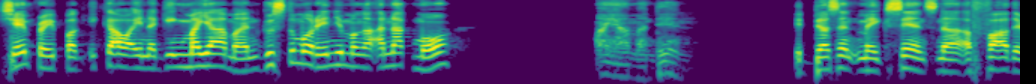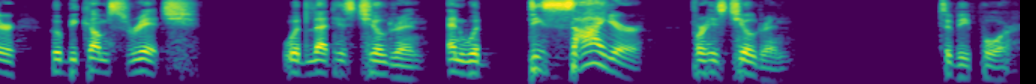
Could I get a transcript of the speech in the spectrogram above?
Siyempre, pag ikaw ay naging mayaman, gusto mo rin yung mga anak mo, mayaman din. It doesn't make sense na a father who becomes rich would let his children and would desire for his children to be poor.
